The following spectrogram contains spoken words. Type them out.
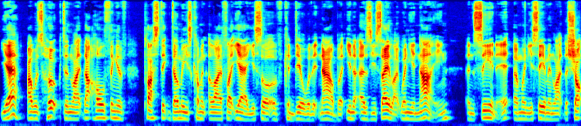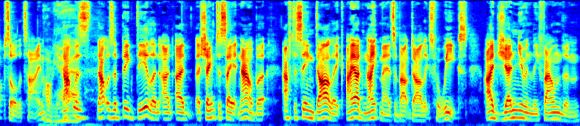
yeah, I was hooked. And like that whole thing of plastic dummies coming to life, like yeah, you sort of can deal with it now. But you know, as you say, like when you're nine and seeing it, and when you see him in like the shops all the time, Oh, yeah. that was that was a big deal. And I, I'm ashamed to say it now, but after seeing Dalek, I had nightmares about Daleks for weeks. I genuinely found them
